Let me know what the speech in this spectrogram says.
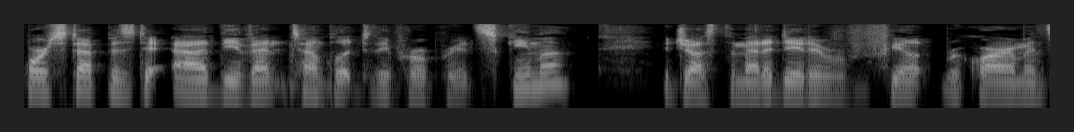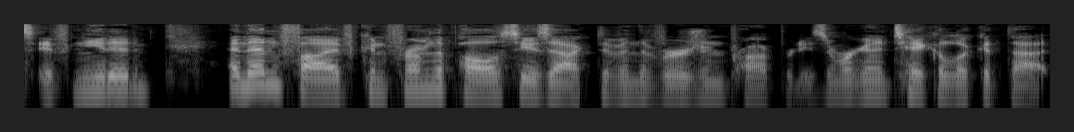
Fourth step is to add the event template to the appropriate schema, adjust the metadata requirements if needed, and then five, confirm the policy is active in the version properties. And we're going to take a look at that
